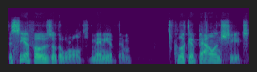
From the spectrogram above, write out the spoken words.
the cfos of the world many of them look at balance sheets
